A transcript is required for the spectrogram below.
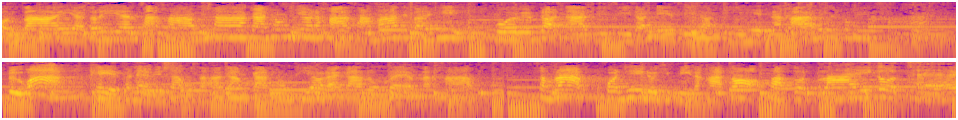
สนใจอยากจะเรียนสาขาวิชาการท่องเที่ยวนะคะ สามารถติดต่อได้ที่ www.rcc.ac.th นะคะตรงนี้นะคะ หรือว่าเพจแผนกวิชาอุตสาหกรรมการท่องเที่ยวและการโรงแรมนะคะ สำหรับคนที่ดูคลิปนี้นะคะ ก็ฝากกดไลค์กดแชร์ให้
